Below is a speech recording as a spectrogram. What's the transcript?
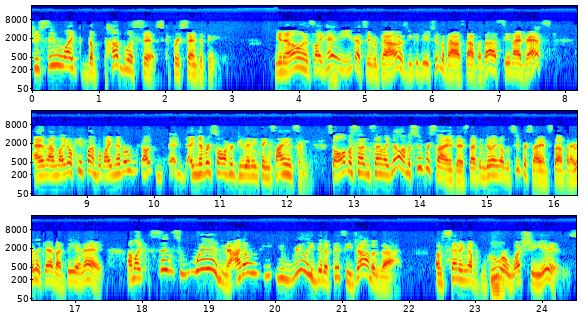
she seemed like the publicist for Centipede. You know, and it's like, hey, you got superpowers. You can do superpower stuff with us. See my dress? And I'm like, okay, fine, but I never, uh, I, I never saw her do anything sciencey. So all of a sudden, saying like, no, I'm a super scientist. I've been doing all the super science stuff, and I really care about DNA. I'm like, since when? I don't. You really did a pissy job of that, of setting up who or what she is.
